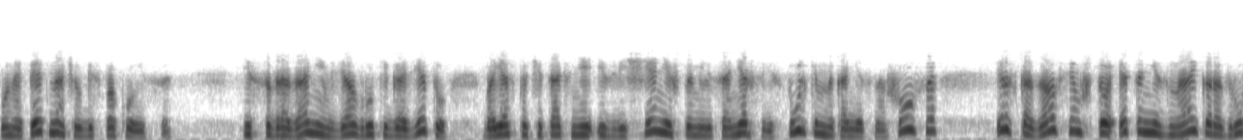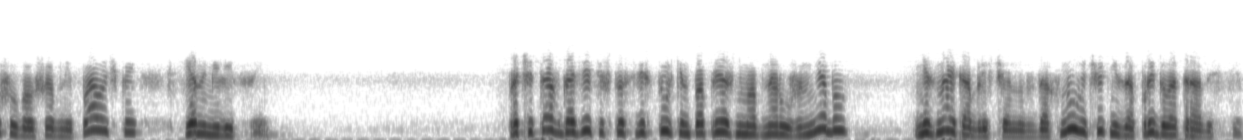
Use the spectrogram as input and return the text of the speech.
он опять начал беспокоиться и с содроганием взял в руки газету, боясь прочитать в ней извещение, что милиционер Свистулькин наконец нашелся и рассказал всем, что это Незнайка разрушил волшебной палочкой стены милиции. Прочитав в газете, что Свистулькин по-прежнему обнаружен не был, Незнайка облегченно вздохнул и чуть не запрыгал от радости.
